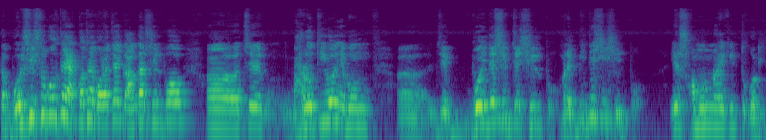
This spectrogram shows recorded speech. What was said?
তা বৈশিষ্ট্য বলতে এক কথায় বলা যায় গান্ধার শিল্প হচ্ছে ভারতীয় এবং যে বৈদেশিক যে শিল্প মানে বিদেশি শিল্প, এর সমন্বয়ে কিন্তু গঠিত।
